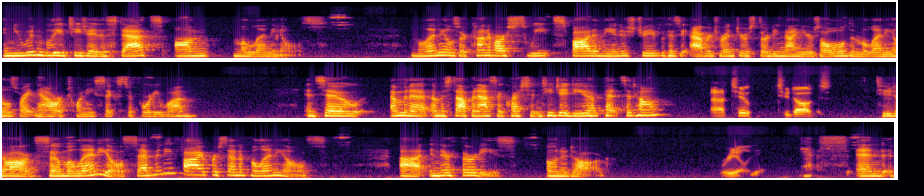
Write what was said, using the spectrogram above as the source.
and you wouldn't believe TJ the stats on millennials. Millennials are kind of our sweet spot in the industry because the average renter is 39 years old and millennials right now are 26 to 41. And so I'm gonna I'm gonna stop and ask a question. TJ, do you have pets at home? Uh, two, two dogs. Two dogs. So millennials, 75% of millennials uh, in their 30s own a dog. Really? Yes, and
